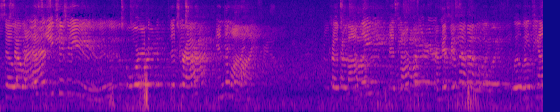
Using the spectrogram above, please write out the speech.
So as each of you move toward the track in the line, Coach Mobley, Ms. Hopper, or Mr. McAvoy will be telling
